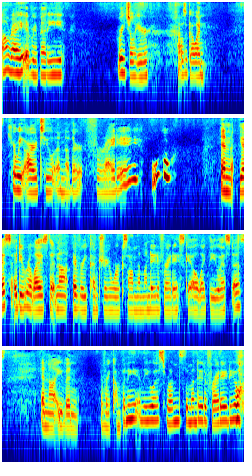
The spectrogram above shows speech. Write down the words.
All right, everybody. Rachel here. How's it going? Here we are to another Friday. And yes, I do realize that not every country works on the Monday to Friday scale like the US does. And not even every company in the US runs the Monday to Friday deal.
